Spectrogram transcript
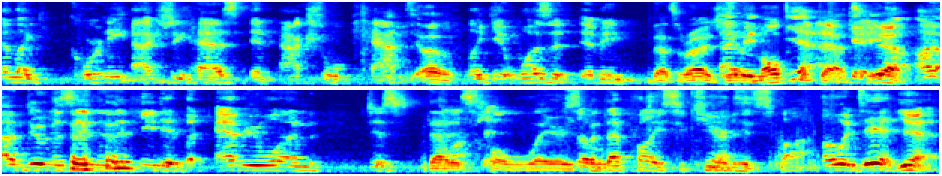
And like Courtney actually has an actual cat. oh, Like it wasn't. I mean, that's right. She I has mean, multiple yeah, cats. okay, yeah. I, I'm doing the same thing that he did, but everyone just That is it. hilarious. So- but that probably secured Yes. his spot. Oh, it did. Yeah.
